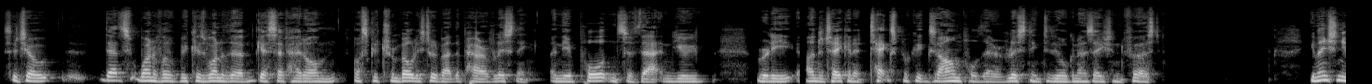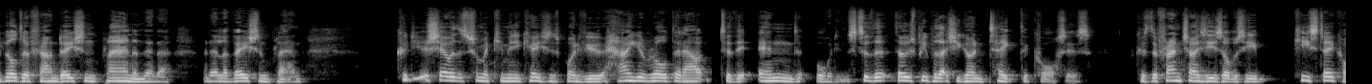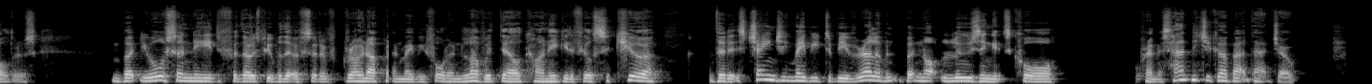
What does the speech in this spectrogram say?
So, Joe, that's wonderful because one of the guests I've had on, Oscar Trimboli's talked about the power of listening and the importance of that. And you really undertaken a textbook example there of listening to the organization first. You mentioned you built a foundation plan and then a, an elevation plan. Could you share with us from a communications point of view how you rolled that out to the end audience, to the, those people that actually go and take the courses? Because the franchisees obviously key stakeholders but you also need for those people that have sort of grown up and maybe fallen in love with Dale Carnegie to feel secure that it's changing maybe to be relevant, but not losing its core premise. How did you go about that, Joe?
